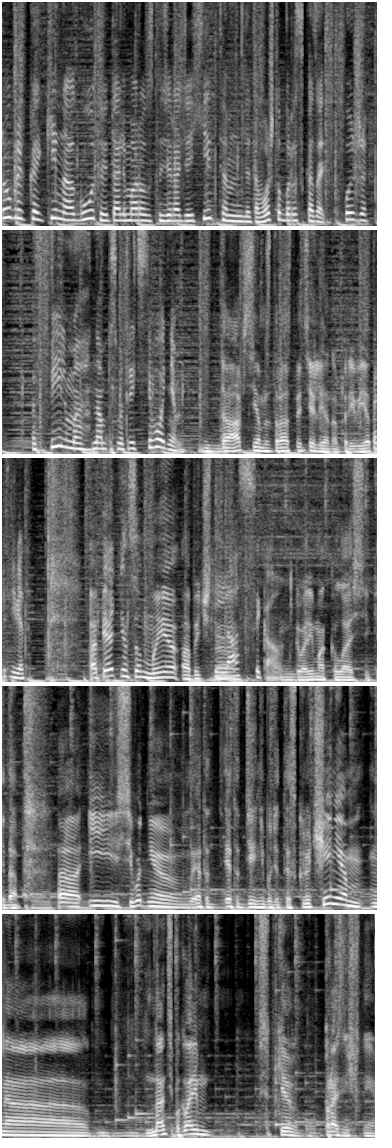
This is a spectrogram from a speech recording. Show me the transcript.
Рубрика «Киногуд» Виталий Морозов, студия «Радио Хит» для того, чтобы рассказать, какой же фильм нам посмотреть сегодня. Да, всем здравствуйте, Лена, привет. Привет. По пятницам мы обычно Классика. говорим о классике, да. А, И сегодня этот, этот день не будет исключением. Давайте поговорим все-таки праздничные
